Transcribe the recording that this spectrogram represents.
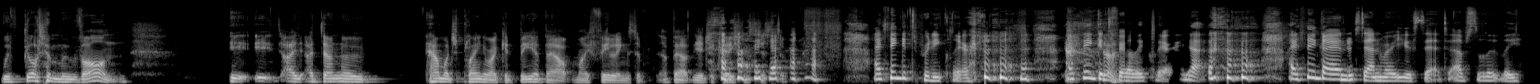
We've got to move on. It, it, I, I, don't know how much plainer I could be about my feelings of, about the education system. I think it's pretty clear. I think it's fairly clear. Yeah. I think I understand where you sit. Absolutely.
